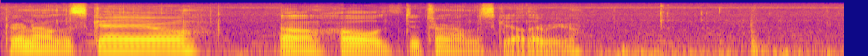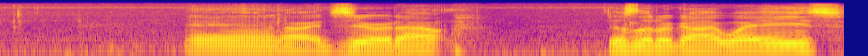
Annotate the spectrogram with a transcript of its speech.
Turn on the scale. Oh, hold to turn on the scale. There we go. And all right, zeroed out. This little guy weighs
